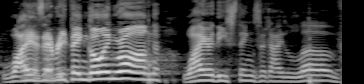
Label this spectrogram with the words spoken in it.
Why is everything going wrong? Why are these things that I love?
